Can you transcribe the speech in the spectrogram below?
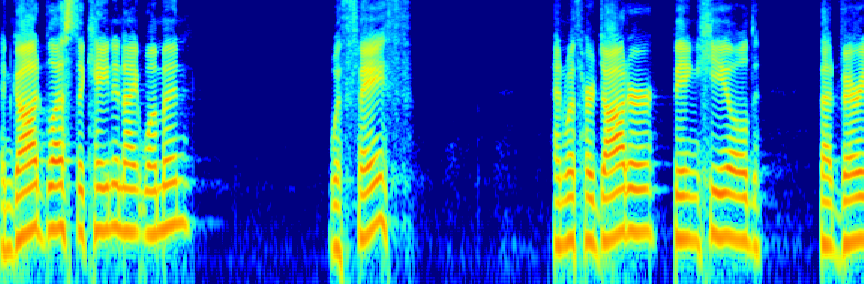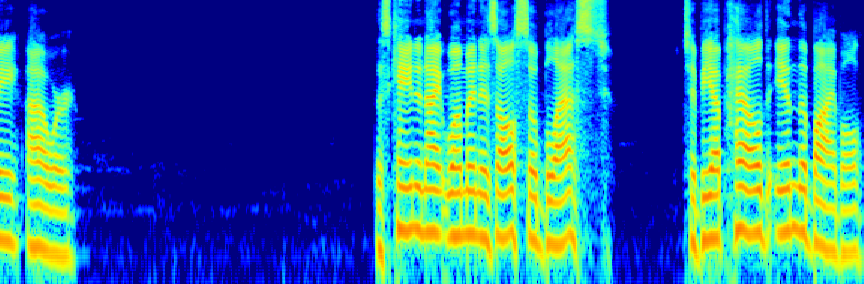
And God blessed the Canaanite woman with faith and with her daughter being healed that very hour. This Canaanite woman is also blessed to be upheld in the Bible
